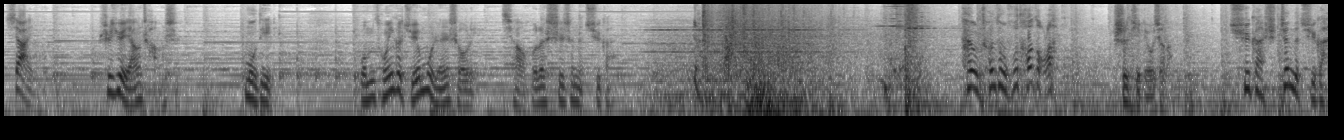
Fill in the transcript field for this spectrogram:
下一步是岳阳长氏。墓地里，我们从一个掘墓人手里抢回了尸身的躯干。他用传送符逃走了，尸体留下了。躯干是真的躯干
